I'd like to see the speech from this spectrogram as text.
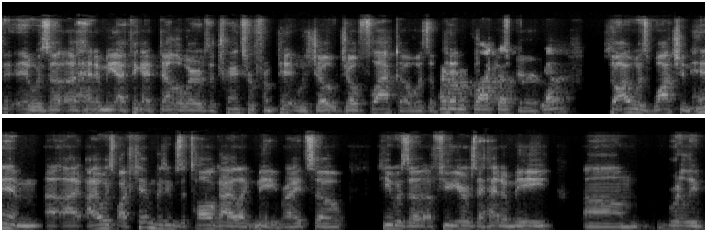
it was uh, ahead of me. I think at Delaware, it was a transfer from Pitt. It was Joe Joe Flacco was a Pitt Flacco. Yeah So I was watching him. I, I always watched him because he was a tall guy like me, right? So he was a, a few years ahead of me. Um, really,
